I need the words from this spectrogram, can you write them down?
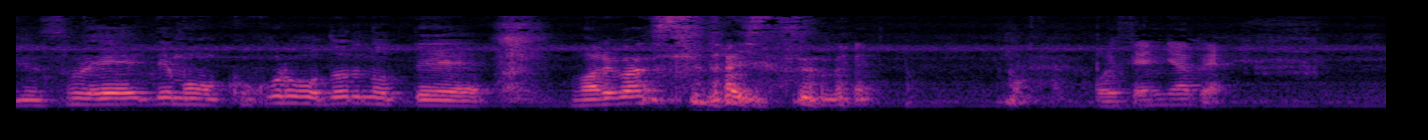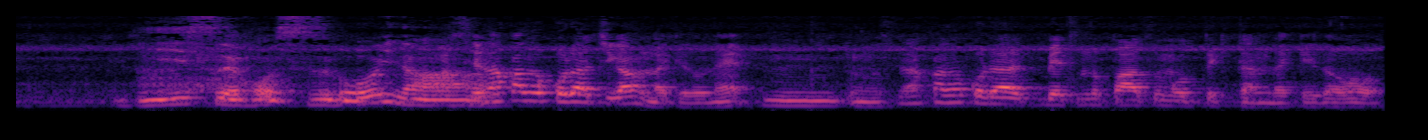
でそれでも心躍るのって我々世代ですよね。これ1200円いいっすよすごいな。背中のこれは違うんだけどね。うん。うん、背中のこれは別のパーツ持ってきたんだけど、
